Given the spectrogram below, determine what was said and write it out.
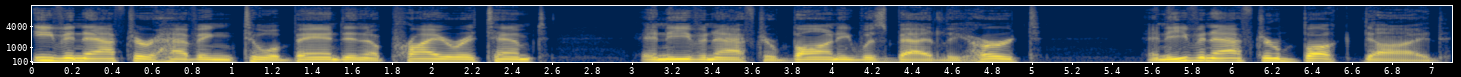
Even after having to abandon a prior attempt, and even after Bonnie was badly hurt, and even after Buck died,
